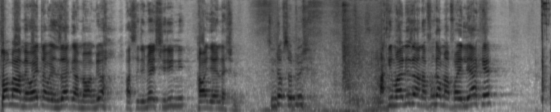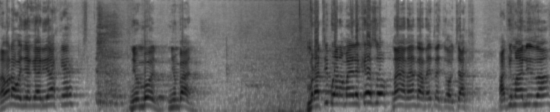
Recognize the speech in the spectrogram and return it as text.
Kwamba amewaita wenzake amewambia asilimia ishirini hawajaenda shule. Si ndio akimaliza anafunga mafaili yake anapata kwenye gari yake nyumbani nyumbani. Mratibu ana maelekezo naye anaenda anaita kikao chake. Akimaliza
